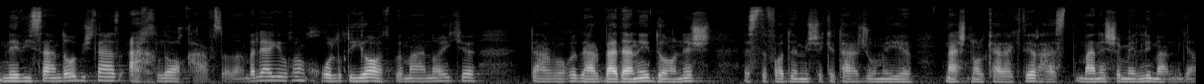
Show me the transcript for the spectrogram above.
نویسنده ها بیشتر از اخلاق حرف زدن. ولی اگه بخوایم خلقیات به معنایی که در واقع در بدنه دانش استفاده میشه که ترجمه national character هست منش ملی من میگم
